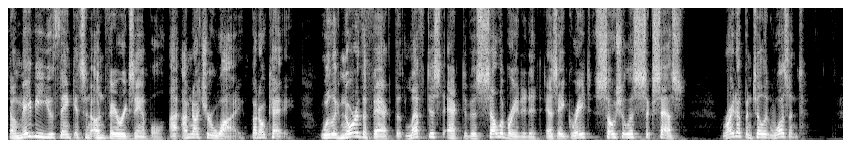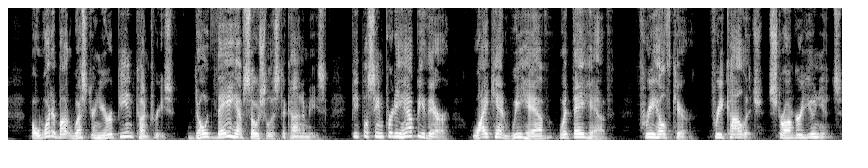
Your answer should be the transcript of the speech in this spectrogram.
now, maybe you think it's an unfair example. I- am not sure why, but okay. We'll ignore the fact that leftist activists celebrated it as a great socialist success right up until it wasn't. But what about Western European countries? Don't they have socialist economies? People seem pretty happy there. Why can't we have what they have? Free healthcare, free college, stronger unions.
